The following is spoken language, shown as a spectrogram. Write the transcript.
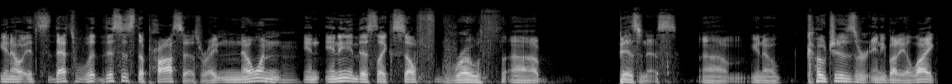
you know it's that's what this is the process, right? No one in any of this like self growth uh, business, um, you know, coaches or anybody alike,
